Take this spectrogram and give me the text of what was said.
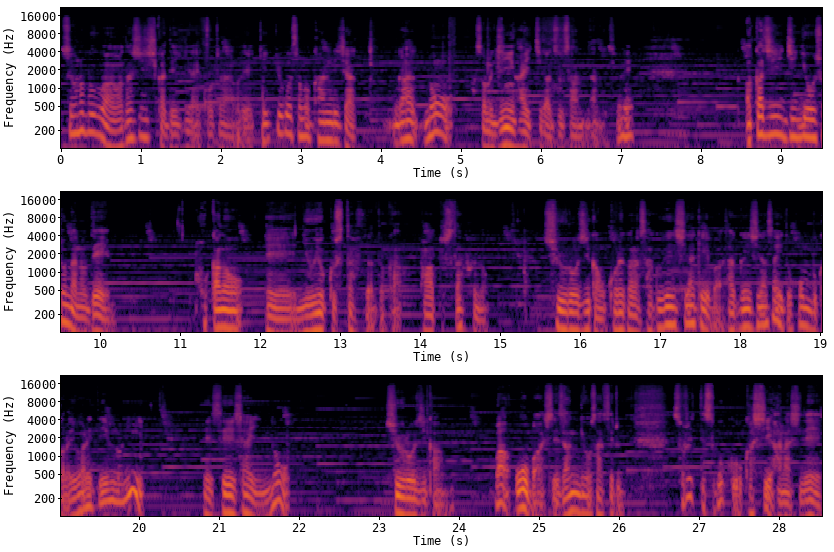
その部分は私しかできないことなので、結局その管理者がのその人員配置がずさんなんですよね。赤字事業所なので、他のえー、入浴スタッフだとか、パートスタッフの就労時間をこれから削減しなければ、削減しなさいと本部から言われているのに、えー、正社員の就労時間はオーバーして残業させる。それってすごくおかしい話で、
